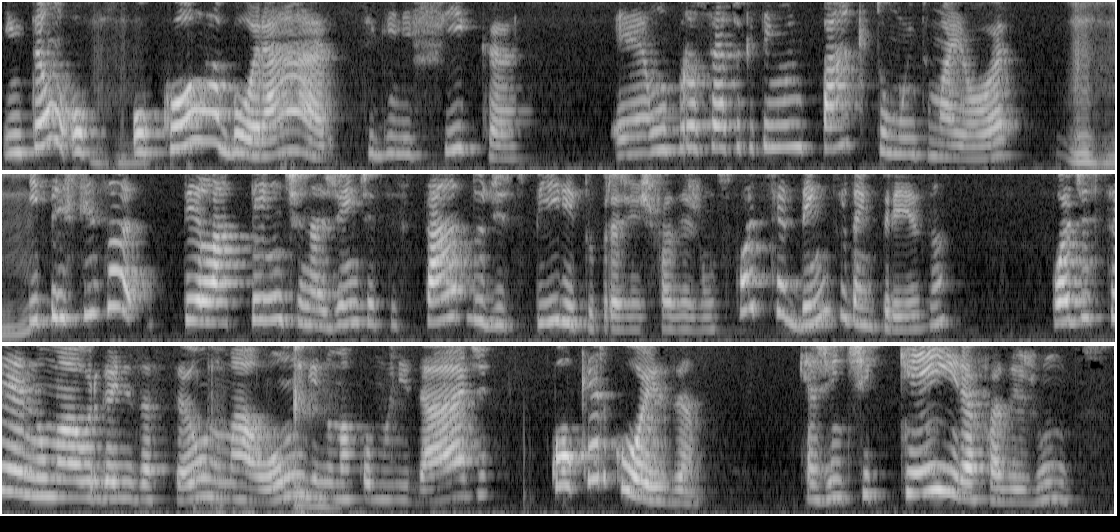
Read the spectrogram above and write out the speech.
Então, o, uhum. o colaborar significa é um processo que tem um impacto muito maior uhum. e precisa ter latente na gente esse estado de espírito para a gente fazer juntos. Pode ser dentro da empresa, pode ser numa organização, numa ONG, numa comunidade, qualquer coisa que a gente queira fazer juntos,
